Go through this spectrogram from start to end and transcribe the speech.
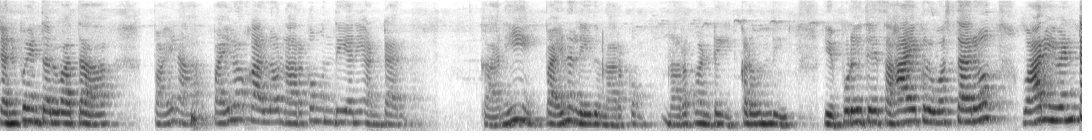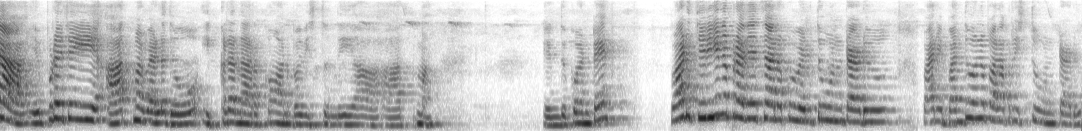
చనిపోయిన తర్వాత పైన పైలోకాల్లో నరకం ఉంది అని అంటారు. కానీ పైన లేదు నరకం. నరకం అంటే ఇక్కడ ఉంది. ఎప్పుడైతే సహాయకులు వస్తారో వారి వెంట ఎప్పుడైతే ఈ ఆత్మ వెళ్ళదో ఇక్కడ నరకం అనుభవిస్తుంది ఆ ఆత్మ. ఎందుకంటే వాడు తిరిగిన ప్రదేశాలకు వెళ్తూ ఉంటాడు. వారి బంధువులను పలకరిస్తూ ఉంటాడు.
